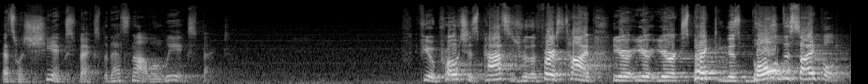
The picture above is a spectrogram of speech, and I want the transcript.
That's what she expects, but that's not what we expect. If you approach this passage for the first time, you're, you're, you're expecting this bold disciple,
